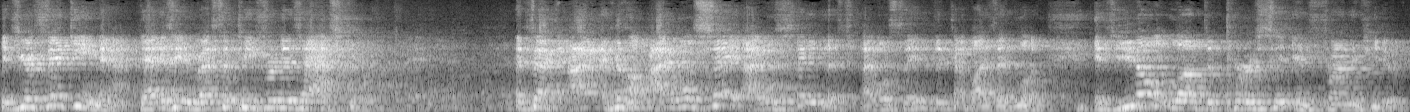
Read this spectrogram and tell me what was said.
If you're thinking that, that is a recipe for disaster. In fact, I, no, I will say, I will say this. I will say to the couple, I said, look, if you don't love the person in front of you,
